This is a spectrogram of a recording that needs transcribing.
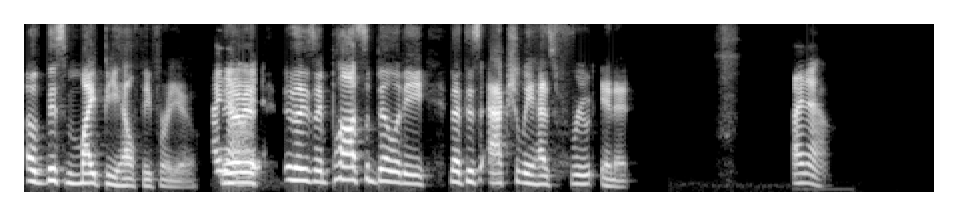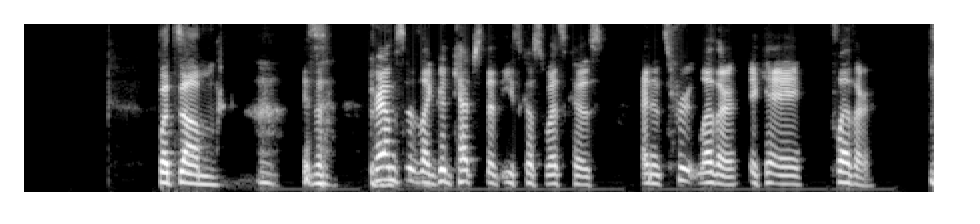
of this might be healthy for you. I You know. I mean? There's a possibility that this actually has fruit in it. I know. But um It's a Graham says like good catch that East Coast West Coast, and it's fruit leather, aka fleather.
